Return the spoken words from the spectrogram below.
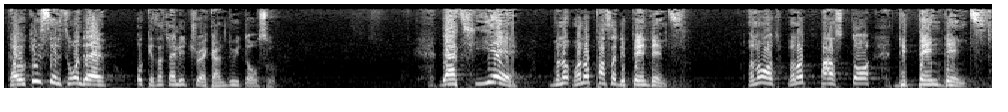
That we keep saying one day, okay, it's actually true, I can do it also. That here, we're not, we're not pastor dependent. We're not, we're not pastor dependent.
